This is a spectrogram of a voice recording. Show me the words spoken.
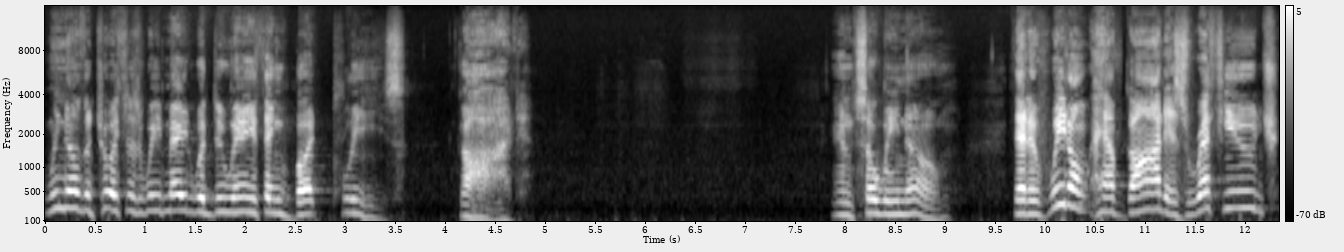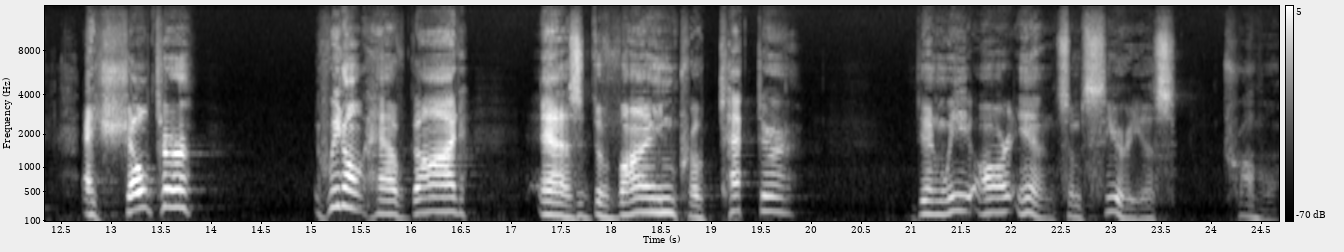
We know the choices we made would do anything but please God. And so we know that if we don't have God as refuge, as shelter, if we don't have God as divine protector, then we are in some serious trouble.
